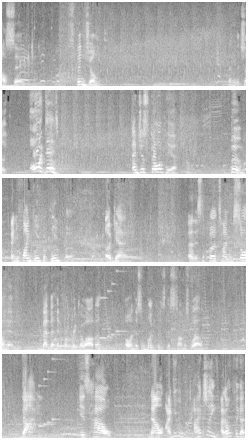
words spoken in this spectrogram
I'll see. Spin jump. And literally... Oh, it did! And just go up here. Boom. And you find Glooper Blooper. Again. And it's the third time we saw him. Remember him from Ricco Harbor? Oh, and there's some bloopers this time as well. That is how... Now, I didn't... I actually... I don't think I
